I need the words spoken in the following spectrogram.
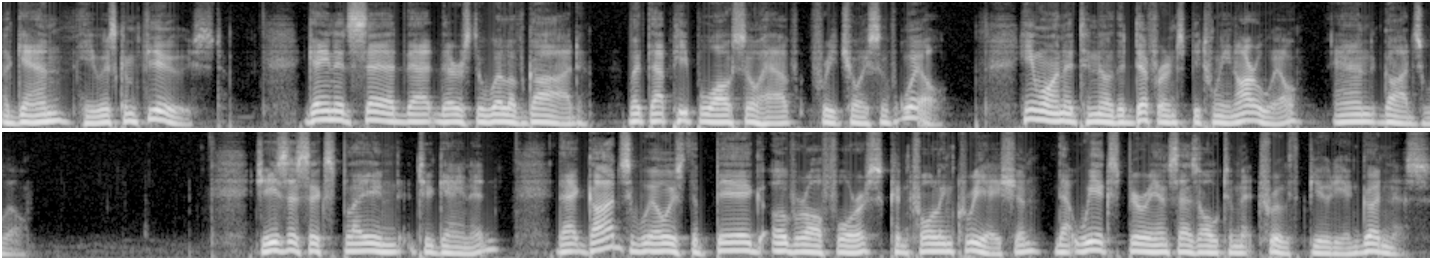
Again, he was confused. Ganid said that there's the will of God, but that people also have free choice of will. He wanted to know the difference between our will and God's will. Jesus explained to Ganid that God's will is the big overall force controlling creation that we experience as ultimate truth, beauty, and goodness.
